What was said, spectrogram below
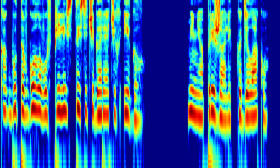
как будто в голову впились тысячи горячих игл. Меня прижали к Кадиллаку.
